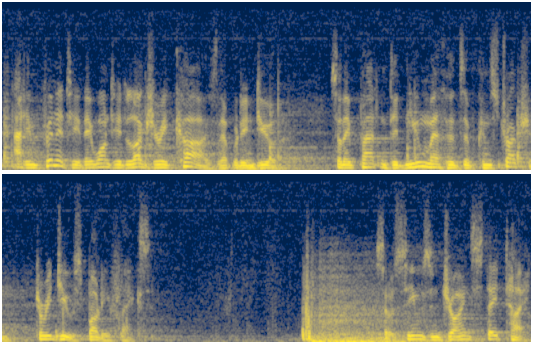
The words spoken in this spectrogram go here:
At Infiniti, they wanted luxury cars that would endure. So they patented new methods of construction to reduce body flex. So seams and joints stay tight.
